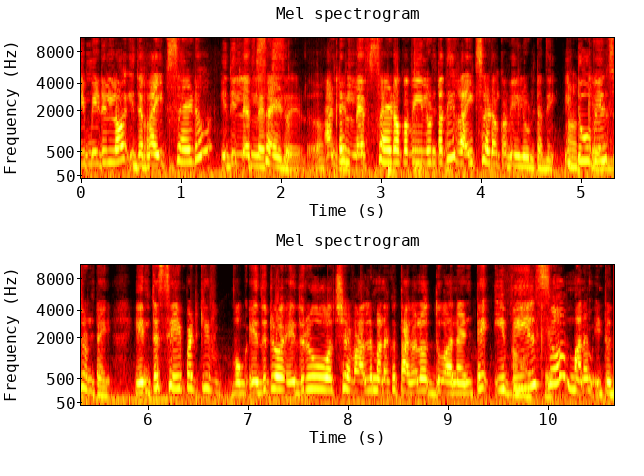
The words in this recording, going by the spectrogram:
ఈ మిడిల్లో ఇది రైట్ సైడ్ ఇది లెఫ్ట్ సైడ్. అంటే లెఫ్ట్ సైడ్ ఒక వీల్ ఉంటది రైట్ సైడ్ ఒక వీల్ ఉంటది. ఈ టూ. వీల్స్ ఉంటాయి. ఎంతసేపటికి ఎదురు ఎదురు వచ్చే వాళ్ళు మనకు తగలొద్దు అని అంటే ఈ వీల్స్ మనం ఇటు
